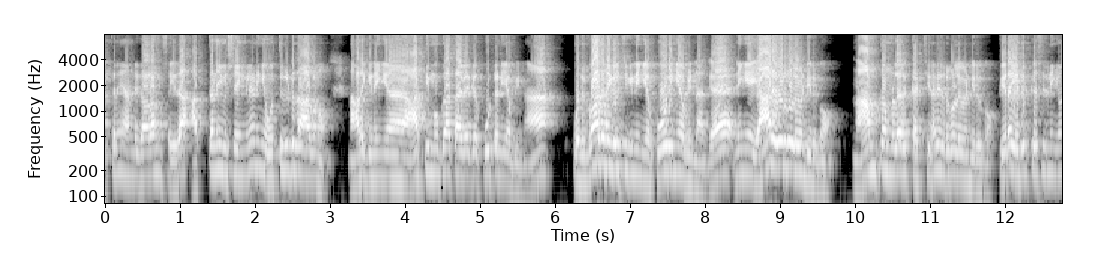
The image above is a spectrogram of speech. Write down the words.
இத்தனை ஆண்டு காலம் செய்த அத்தனை விஷயங்களையும் நீங்க ஒத்துக்கிட்டு தான் ஆகணும். நாளைக்கு நீங்க அதிமுக தவிர்க்க கூட்டணி அப்படின்னா ஒரு விவாத நிகழ்ச்சிக்கு நீங்க போறீங்க அப்படின்னாக்க நீங்க யாரை எதிர்கொள்ள வேண்டியிருக்கும்? நாம் தமிழர் கட்சியினர் எதிர்கொள்ள வேண்டியிருக்கும். பிற எதிர்க்கட்சி நீங்க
